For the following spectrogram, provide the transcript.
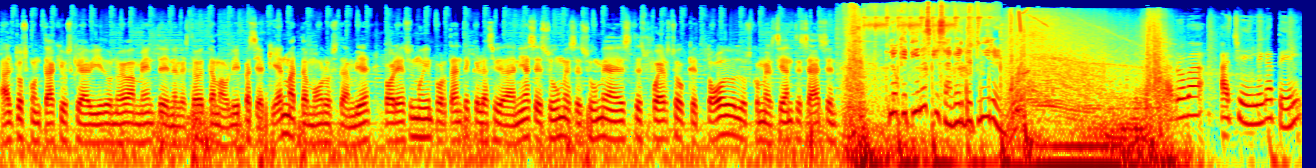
altos contagios que ha habido nuevamente en el estado de Tamaulipas y aquí en Matamoros también. Por eso es muy importante que la ciudadanía se sume, se sume a este esfuerzo que todos los comerciantes hacen. Lo que tienes que saber de Twitter. Arroba HLGatel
